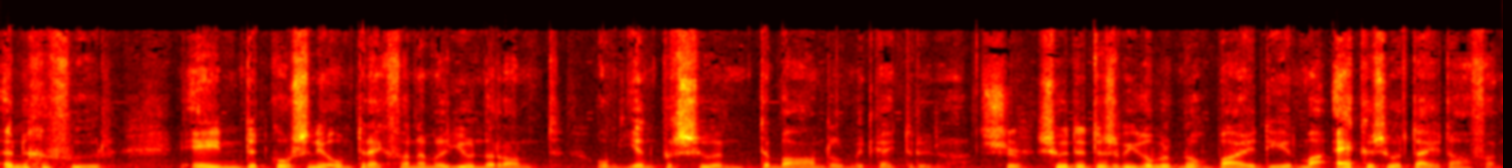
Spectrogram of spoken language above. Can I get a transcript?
ingevoer en dit kos in die omtrek van 'n miljoen rand om een persoon te behandel met Keytruda. Sure. So dit is op die oomblik nog baie duur, maar ek is oortuig daarvan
